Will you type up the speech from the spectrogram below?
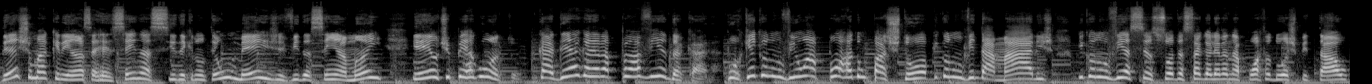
deixa uma criança recém-nascida que não tem um mês de vida sem a mãe. E aí eu te pergunto: cadê a galera pró-vida, cara? Por que, que eu não vi uma porra de um pastor? Por que, que eu não vi Damares? Por que, que eu não vi assessor dessa galera na porta do hospital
